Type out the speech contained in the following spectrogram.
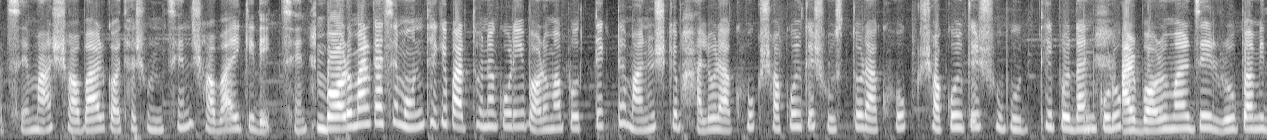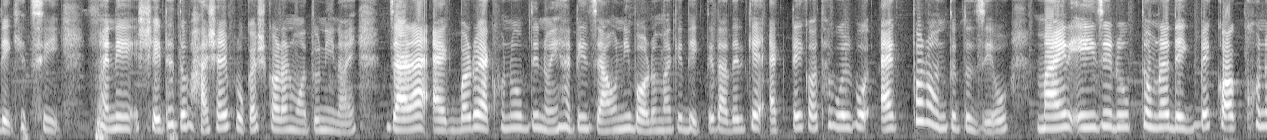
আছে। মা সবার কথা শুনছেন, সবাইকে দেখছেন। বড় মার কাছে মন থেকে প্রার্থনা করি, বড় মা প্রত্যেকটা মানুষকে ভালো রাখুক, সকলকে সুস্থ রাখুক, সকলকে সুবুদ্ধি প্রদান করুক। আর বড় মার যে রূপ আমি দেখেছি মানে সেটা তো ভাষায় প্রকাশ করার মতনই নয়। যারা একবারও এখনও অবধি নৈহাটি যাওনি বড় মাকে দেখতে তাদেরকে একটাই কথা বলব, একবার অন্তত যেও। মায়ের এই যে রূপ তোমরা দেখবে কখনো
